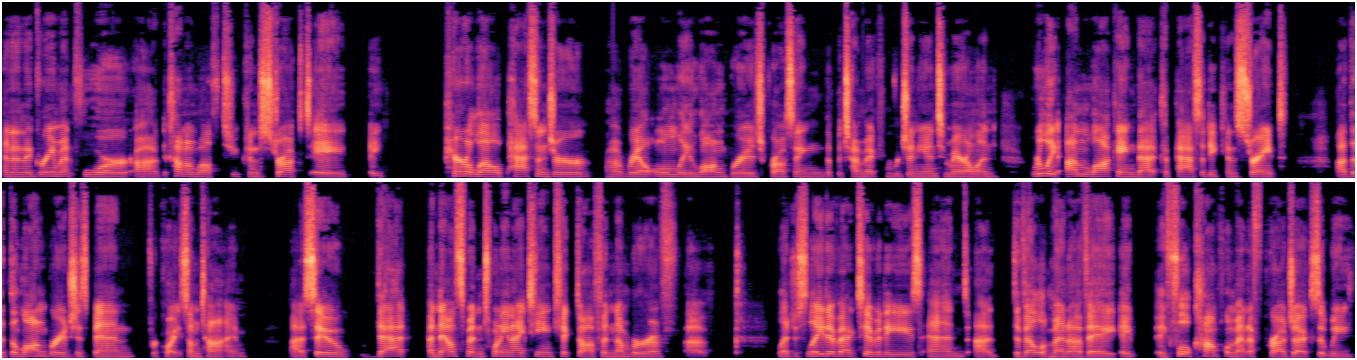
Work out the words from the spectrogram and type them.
and an agreement for uh, the Commonwealth to construct a, a parallel passenger uh, rail only long bridge crossing the Potomac from Virginia into Maryland, really unlocking that capacity constraint uh, that the long bridge has been for quite some time. Uh, so that announcement in 2019 kicked off a number of legislative activities and uh, development of a, a, a, full complement of projects that we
